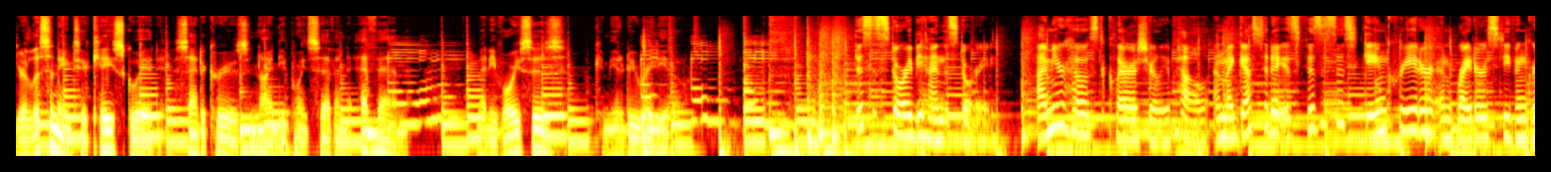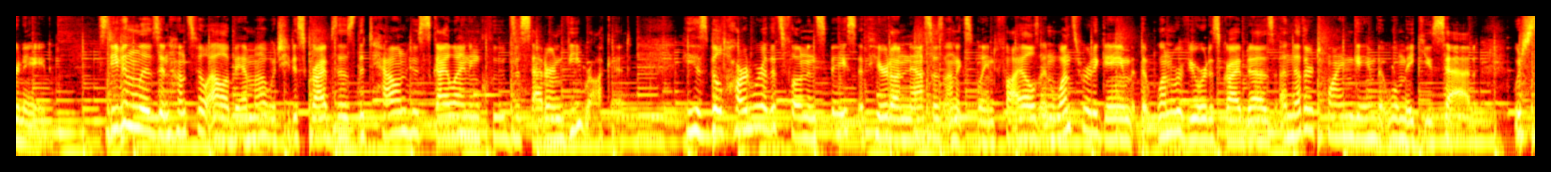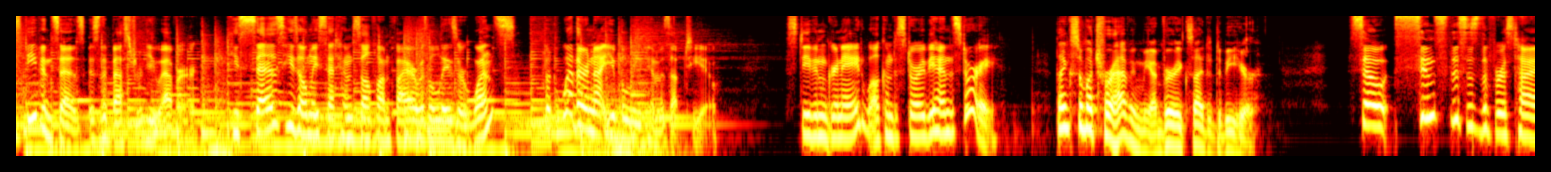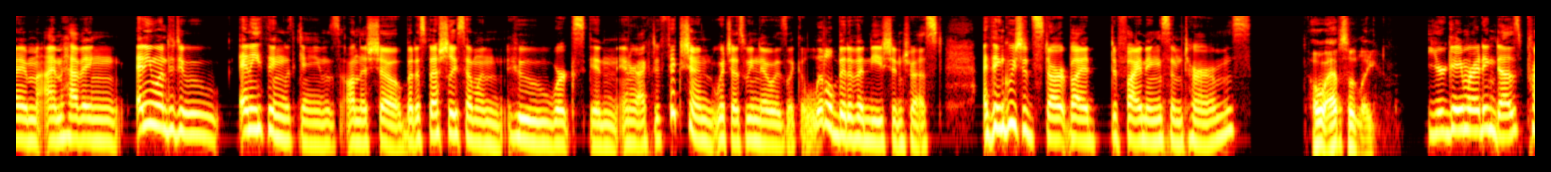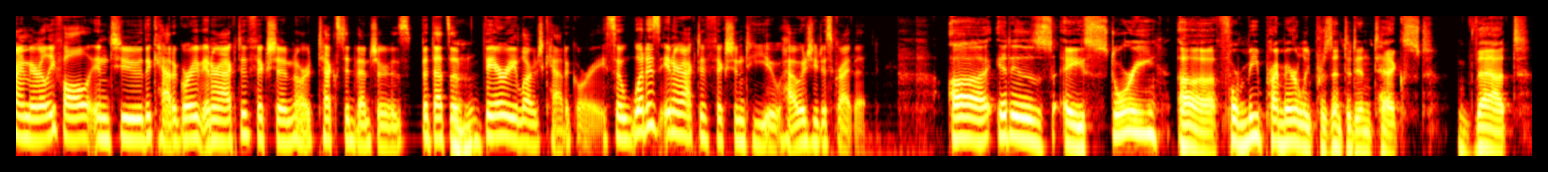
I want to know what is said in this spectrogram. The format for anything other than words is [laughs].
You're listening to K Squid, Santa Cruz 90.7 FM. Many voices, community radio. This is Story Behind the Story. I'm your host, Clara Shirley Appel, and my guest today is physicist, game creator, and writer Stephen Granade. Stephen lives in Huntsville, Alabama, which he describes as the town whose skyline includes a Saturn V rocket. He has built hardware that's flown in space, appeared on NASA's Unexplained Files, and once wrote a game that one reviewer described as another Twine game that will make you sad, which Stephen says is the best review ever. He says he's only set himself on fire with a laser once, but whether or not you believe him is up to you. Stephen Granade, welcome to Story Behind the Story. Thanks so much for having me. I'm very excited to be here. So, since this is the first time I'm having anyone to do anything with games on this show, but especially someone who works in interactive fiction, which, as we know, is like a little bit of a niche interest, I think we should start by defining some terms. Oh, absolutely. Your game writing does primarily fall into the category of interactive fiction or text adventures, but that's a mm-hmm. very large category. So, what is interactive fiction to you? How would you describe it? Uh, it is a story, uh, for me, primarily presented in text that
